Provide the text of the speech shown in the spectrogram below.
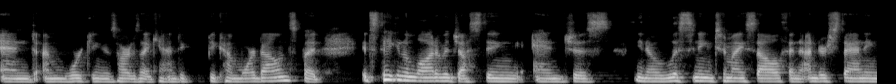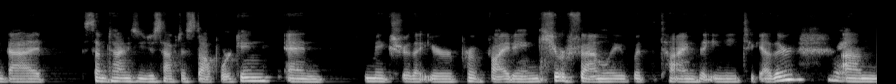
and I'm working as hard as I can to become more balanced. But it's taken a lot of adjusting and just, you know, listening to myself and understanding that sometimes you just have to stop working and make sure that you're providing your family with the time that you need together. Right. Um,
